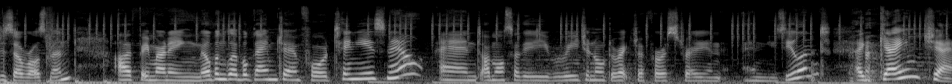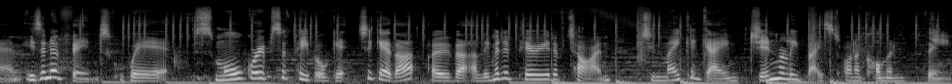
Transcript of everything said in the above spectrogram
Giselle Rosman. I've been running Melbourne Global Game Jam for 10 years now, and I'm also the Regional Director for Australia and New Zealand. A game jam is an event where small groups of people get together over a limited period of time to make a game generally based on a common theme.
